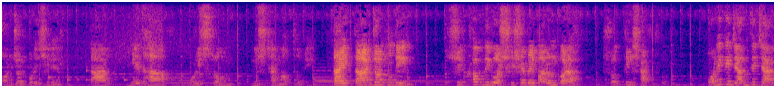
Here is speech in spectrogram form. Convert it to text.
অর্জন করেছিলেন তার মেধা, পরিশ্রম, নিষ্ঠার মাধ্যমে। তাই তার জন্মদিন শিক্ষক দিবস হিসেবে পালন করা সত্যিই সার্থক। অনেকে জানতে চান,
